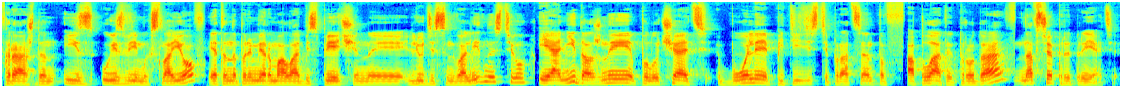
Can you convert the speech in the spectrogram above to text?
граждан из уязвимых слоев. Это, например, малообеспеченные люди с инвалидностью. И они должны получать более 50% оплаты труда на все предприятие.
